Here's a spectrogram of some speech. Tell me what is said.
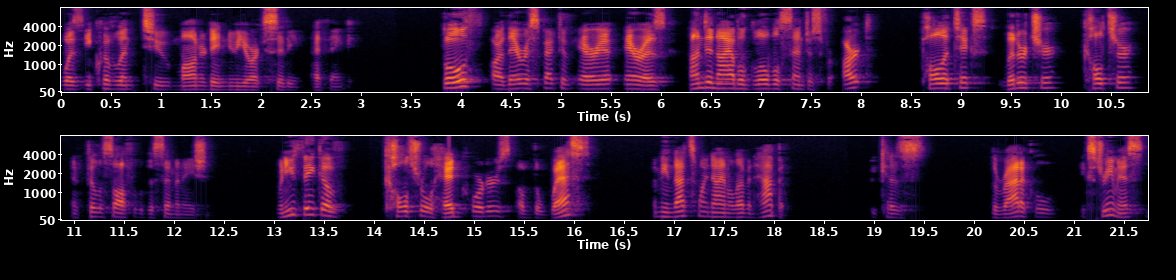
was equivalent to modern day New York City, I think. Both are their respective era, eras undeniable global centers for art, politics, literature, culture, and philosophical dissemination. When you think of cultural headquarters of the West, I mean, that's why 9 11 happened. Because the radical extremists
